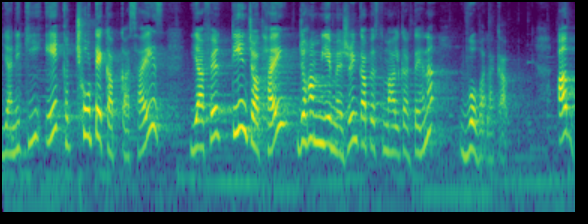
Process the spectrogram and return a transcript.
यानी कि एक छोटे कप का साइज़ या फिर तीन चौथाई जो हम ये मेजरिंग कप इस्तेमाल करते हैं ना, वो वाला कप अब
